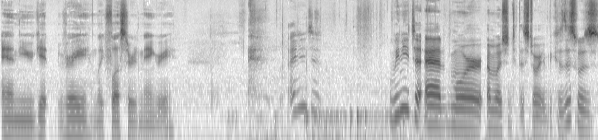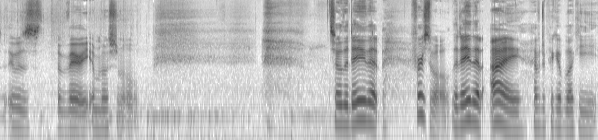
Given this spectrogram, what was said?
and you get very like flustered and angry. I need to. We need to add more emotion to the story because this was it was a very emotional. So the day that, first of all, the day that I have to pick up Lucky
